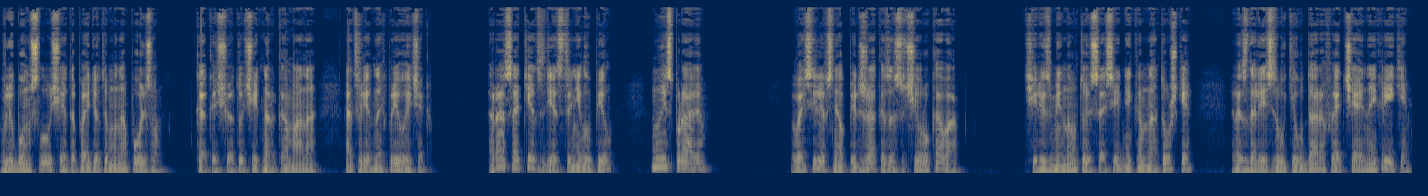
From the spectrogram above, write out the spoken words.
«В любом случае это пойдет ему на пользу. Как еще отучить наркомана от вредных привычек? Раз отец в детстве не лупил, мы исправим». Васильев снял пиджак и засучил рукава. Через минуту из соседней комнатушки раздались звуки ударов и отчаянные крики.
